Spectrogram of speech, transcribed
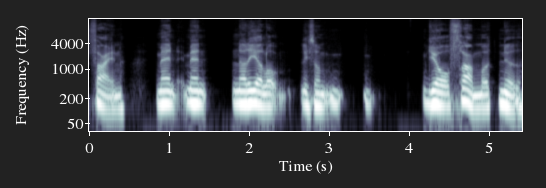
Fine. Men, men när det gäller liksom gå framåt nu,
